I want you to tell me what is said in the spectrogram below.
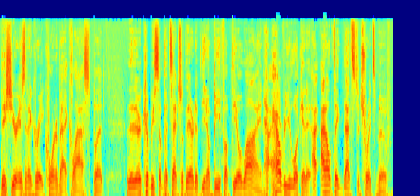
this year isn't a great cornerback class, but there there could be some potential there to you know beef up the O line. However you look at it, I, I don't think that's Detroit's move.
